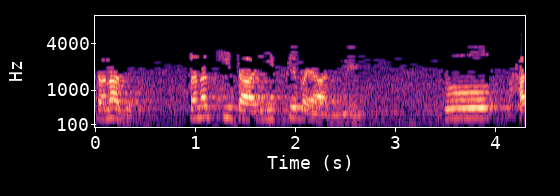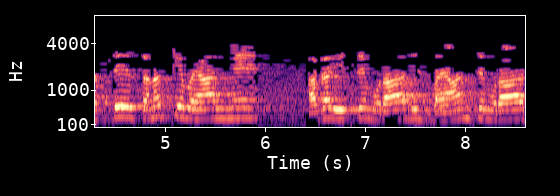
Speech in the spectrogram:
سند صنعت کی تعریف کے بیان میں۔ تو حد صنعت کے بیان میں اگر اس سے مراد، اس بیان سے مراد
